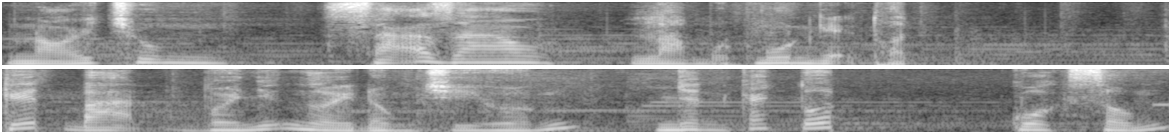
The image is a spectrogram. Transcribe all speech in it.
Nói chung, xã giao là một môn nghệ thuật. Kết bạn với những người đồng chí hướng, nhân cách tốt, cuộc sống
